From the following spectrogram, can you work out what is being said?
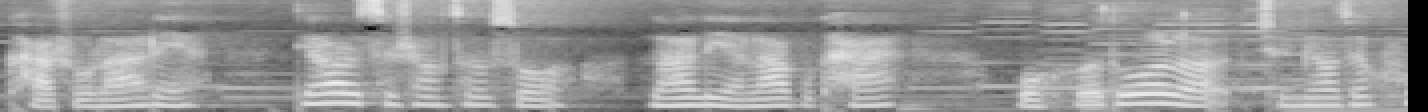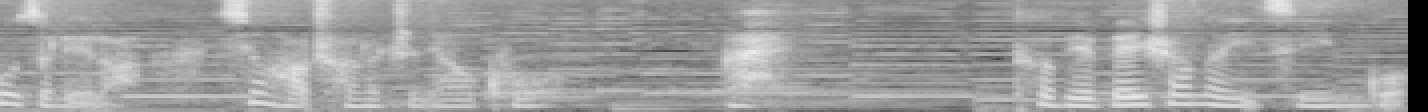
卡住拉链。第二次上厕所拉链拉不开，我喝多了就尿在裤子里了，幸好穿了纸尿裤。唉，特别悲伤的一次因果。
